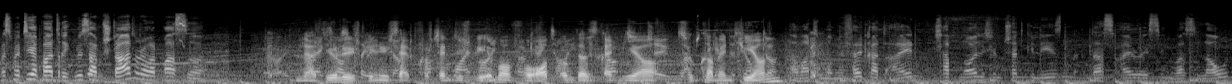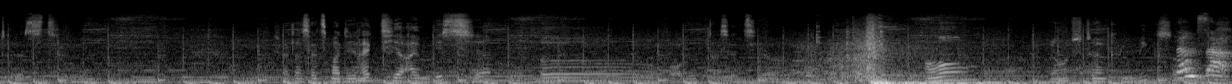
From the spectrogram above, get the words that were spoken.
Was mit dir, Patrick? Bist du am Start oder was machst du? Natürlich bin ich selbstverständlich wie immer vor Ort, um das Rennen hier zu kommentieren. Ah, warte mal, mir fällt gerade ein, ich habe neulich im Chat gelesen, dass iRacing was laut ist. Das jetzt mal direkt hier ein bisschen. Äh, wo liegt das jetzt hier? Oh, Lautstärke Mixer. Thumbs up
